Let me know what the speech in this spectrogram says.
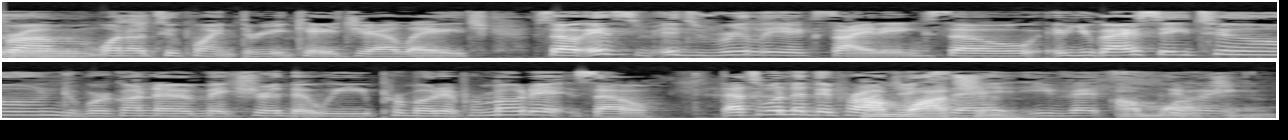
from 102.3 KJLH. So it's it's really exciting. So if you guys stay tuned, we're going to make sure that we promote it, promote it. So that's one of the I'm projects watching. that Yvette's I'm doing. watching.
